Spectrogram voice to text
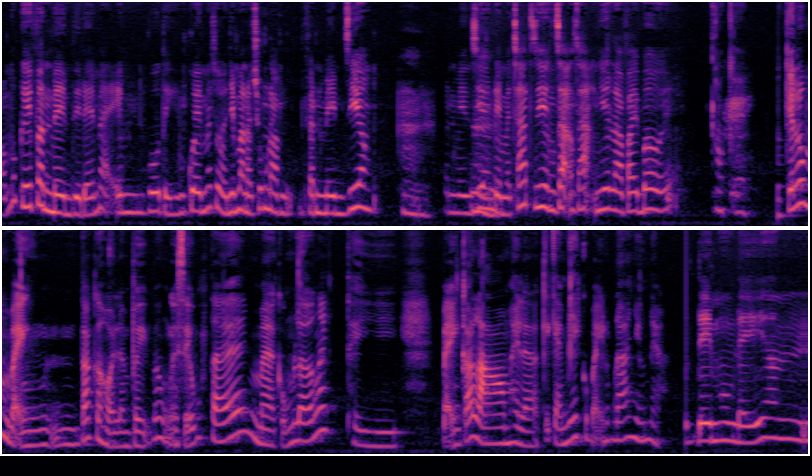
có một cái phần mềm gì đấy mà em vô tình em quên mất rồi nhưng mà nói chung là phần mềm riêng ừ. phần mềm riêng ừ. để mà chat riêng dạng dạng như là Viber ấy ok cái lúc mà bạn có cơ hội làm việc với một nghệ sĩ quốc tế mà cũng lớn ấy thì bạn có lo hay là cái cảm giác của bạn lúc đó như thế nào? Đêm hôm đấy um,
